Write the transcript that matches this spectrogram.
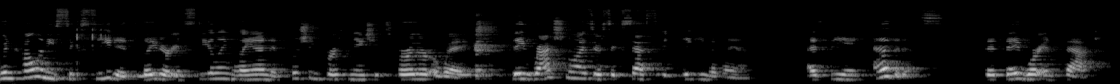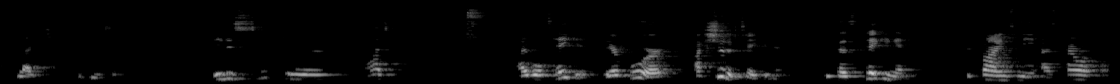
When colonies succeeded later in stealing land and pushing First Nations further away, they rationalized their success in taking the land as being evidence that they were in fact right to do so. It is circular logic. I will take it, therefore, I should have taken it, because taking it defines me as powerful.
